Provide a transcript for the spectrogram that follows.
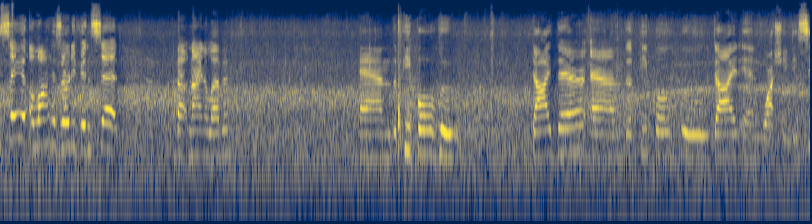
They say a lot has already been said about 9-11 and the people who died there and the people who died in Washington D.C.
